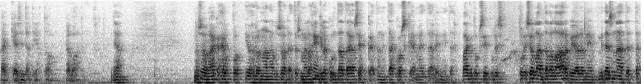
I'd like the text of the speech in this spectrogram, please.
kaikkea sitä tietoa ja vaatimukset. Ja. No se on aika helppo johdon analysoida, että jos meillä on henkilökuntaa tai asiakkaita, niin tämä koskee meitä, eli niitä vaikutuksia tulisi, tulisi jollain tavalla arvioida, niin miten sä näet, että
